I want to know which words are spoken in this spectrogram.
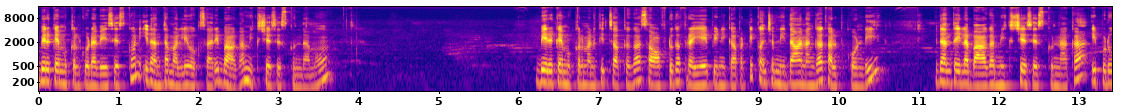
బీరకాయ ముక్కలు కూడా వేసేసుకొని ఇదంతా మళ్ళీ ఒకసారి బాగా మిక్స్ చేసేసుకుందాము. బీరకాయ ముక్కలు మనకి చక్కగా సాఫ్ట్గా ఫ్రై అయిపోయినాయి కాబట్టి కొంచెం నిదానంగా కలుపుకోండి. ఇదంతా ఇలా బాగా మిక్స్ చేసేసుకున్నాక ఇప్పుడు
